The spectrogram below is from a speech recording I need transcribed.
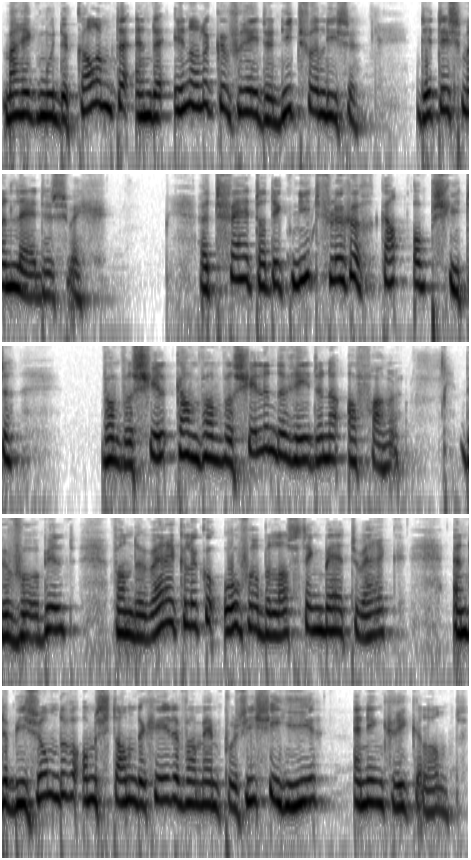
Maar ik moet de kalmte en de innerlijke vrede niet verliezen, Dit is mijn lijdensweg. Het feit dat ik niet vlugger kan opschieten, van kan van verschillende redenen afhangen. Bijvoorbeeld van de werkelijke overbelasting bij het werk en de bijzondere omstandigheden van mijn positie hier en in Griekenland.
